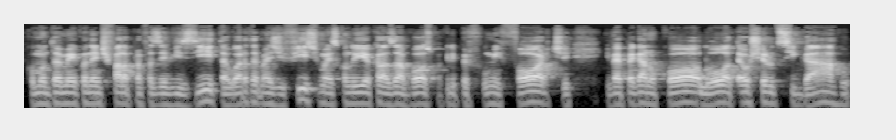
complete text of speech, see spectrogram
como também quando a gente fala para fazer visita, agora tá mais difícil, mas quando ia aquelas avós com aquele perfume forte e vai pegar no colo, ou até o cheiro de cigarro,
